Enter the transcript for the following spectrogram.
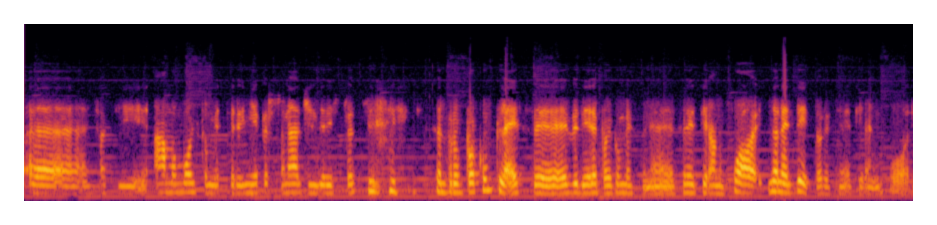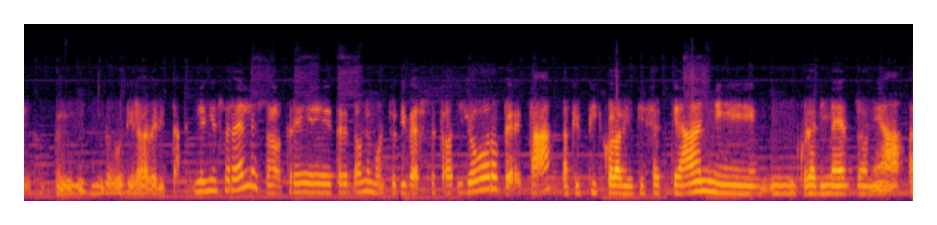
eh, infatti amo molto mettere i miei personaggi in delle situazioni sempre un po' complesse e vedere poi come se ne, se ne, tirano fuori. Non è detto che se ne tirano fuori, devo dire la verità. Le mie sorelle sono tre, tre donne molto diverse tra di loro per età, la più piccola ha 27 anni, mm, quella di mezzo ne ha uh,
